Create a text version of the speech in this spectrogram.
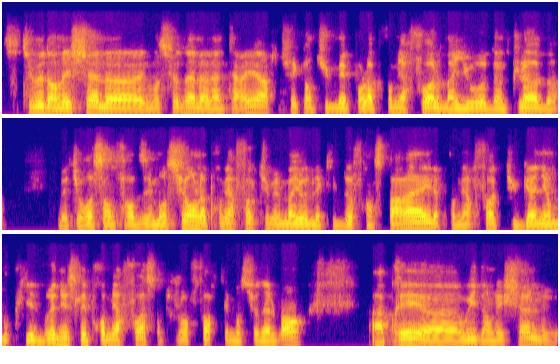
si tu veux, dans l'échelle euh, émotionnelle à l'intérieur, tu sais, quand tu mets pour la première fois le maillot d'un club tu ressens de fortes émotions. La première fois que tu mets le maillot de l'équipe de France, pareil. La première fois que tu gagnes un bouclier de Brennus, les premières fois sont toujours fortes émotionnellement. Après, euh, oui, dans l'échelle,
